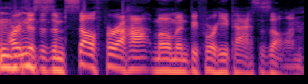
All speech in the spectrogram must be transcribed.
Mhm. Arthas is himself for a hot moment before he passes on.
